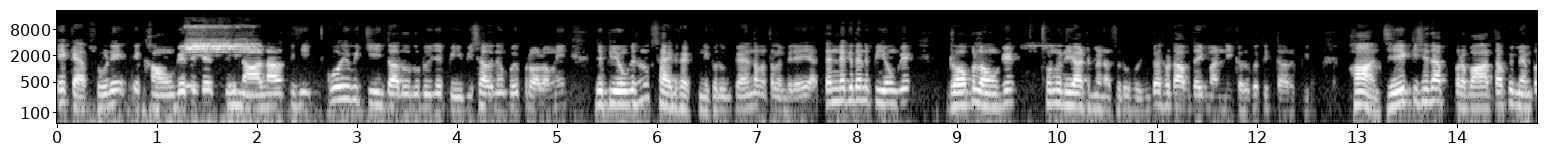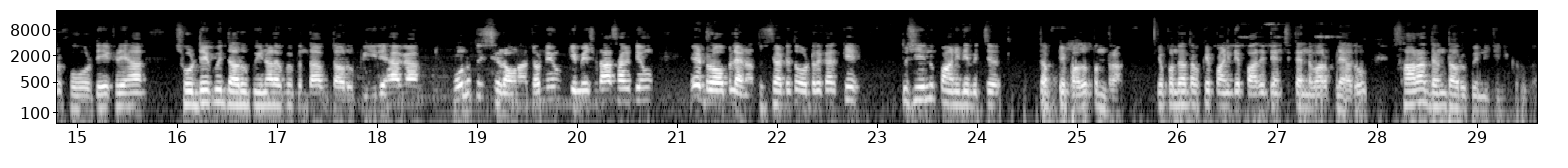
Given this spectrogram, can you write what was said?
ਇਹ ਕੈਪਸੂਲ ਨੇ, ਇਹ ਖਾਓਗੇ ਤੇ ਜੇ ਤੁਸੀਂ ਨਾਲ ਨਾਲ ਤੁਸੀਂ ਕੋਈ ਵੀ ਚੀਜ਼ ਦਾਰੂ ਦੂਰੂ ਜੇ ਪੀ ਵੀ ਸਕਦੇ ਹੋ, ਕੋਈ ਪ੍ਰੋਬਲਮ ਨਹੀਂ। ਜੇ ਪੀਓਗੇ ਤੁਹਾਨੂੰ ਸਾਈਡ ਇਫੈਕਟ ਨਹੀਂ ਕਰੂਗਾ, ਕਹਿਣ ਦਾ ਮਤਲਬ ਮੇਰੇ ਇਹ ਆ। ਤਿੰਨ ਕੁ ਦਿਨ ਪੀਓਗੇ ਡ੍ਰੌਪ ਲਾਓਗੇ, ਤੁਹਾਨੂੰ ਰਿਜ਼ਲਟ ਮਿਲਣਾ ਸ਼ੁਰੂ ਹੋ ਜਾਊਗਾ, ਤੁਹਾਡਾ ਆਪਦਾ ਹੀ ਮਨ ਨਹੀਂ ਕਰੂਗਾ ਤੁਸੀਂ ਦਾਰੂ ਪੀਓ। ਹਾਂ, ਜੇ ਕਿਸੇ ਦਾ ਪਰਿਵਾਰ ਦਾ ਕੋਈ ਮੈਂਬਰ ਹੋਰ ਦੇਖ ਰਿਹਾ ਛੋਡੇ ਕੋਈ ਦਾਰੂ ਪੀਣ ਵਾਲਾ ਕੋਈ ਬੰਦਾ ਦਾਰੂ ਪੀ ਰਿਹਾ ਹੈਗਾ, ਉਹਨੂੰ ਤੁਸੀਂ ਛਡਾਉਣਾ ਚਾਹੁੰਦੇ ਹੋ, ਕਿਵੇਂ ਛਡਾ ਸਕਦੇ ਹੋ? ਇਹ ਡ੍ਰੌਪ ਲੈਣਾ, ਤੁਸੀਂ ਸਾਡੇ ਤੋਂ ਆਰਡਰ ਕਰਕੇ ਤੁਸੀਂ ਇਹਨੂੰ ਪਾਣੀ ਦੇ ਵਿੱਚ ਤਪਕੇ ਪਾ ਦਿਓ 15 ਜੇ 15 ਤਪਕੇ ਪਾਣੀ ਦੇ ਪਾ ਦੇ ਦਿਨ ਚ ਤਿੰਨ ਵਾਰ ਪਿਲਾ ਦਿਓ ਸਾਰਾ ਦਿਨ ਦਾਰੂ ਪੀਣੀ ਦੀ ਜੀ ਨਹੀਂ ਕਰੂਗਾ।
